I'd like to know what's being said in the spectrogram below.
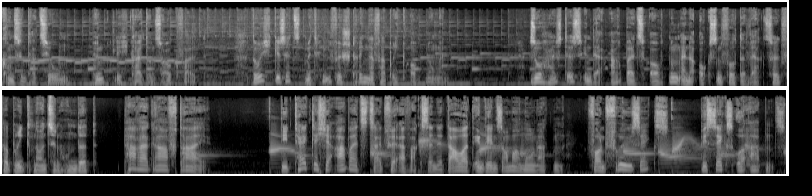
Konzentration, Pünktlichkeit und Sorgfalt, durchgesetzt mit Hilfe strenger Fabrikordnungen. So heißt es in der Arbeitsordnung einer Ochsenfurter Werkzeugfabrik 1900 Paragraph 3 Die tägliche Arbeitszeit für Erwachsene dauert in den Sommermonaten von früh 6 bis 6 Uhr abends,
